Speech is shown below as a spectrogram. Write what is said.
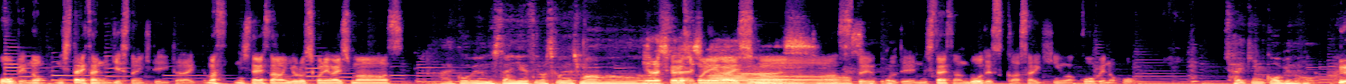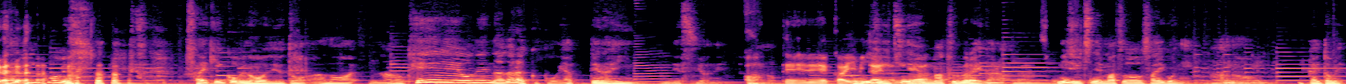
神戸の西谷さんにゲストに来ていただいてます。西谷さん、よろしくお願いします。はい、神戸の西谷です。よろしくお願いします。よろしくお願いしま。すすということで、西谷さん、どうですか、最近は神戸の方。最近神戸の方。最近神戸の最近神戸の方で言うと、あの、うんあの定例をね、長らくこうやってないんですよね。あの、定例会みたいなのが。21年末ぐらいから、うん21年末を最後に、あの、うんうん一回止めて、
